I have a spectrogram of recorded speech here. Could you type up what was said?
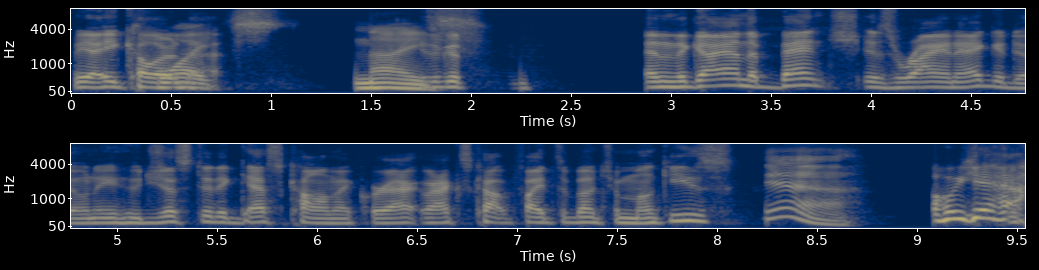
Yeah, he colored that. Nice. He's a good. And the guy on the bench is Ryan Agadoni, who just did a guest comic where A- Axe Cop fights a bunch of monkeys. Yeah, Oh yeah.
